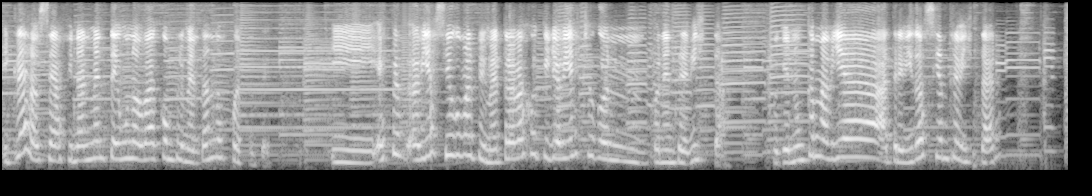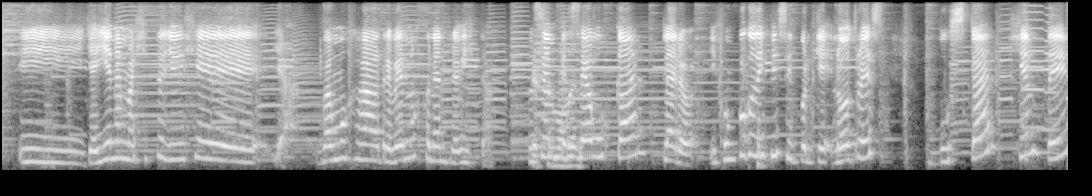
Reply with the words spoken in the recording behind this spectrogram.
y claro, o sea, finalmente uno va complementando fuentes. Y este había sido como el primer trabajo que yo había hecho con, con entrevistas, porque nunca me había atrevido así a entrevistar. Y, y ahí en el magíster yo dije, ya, vamos a atrevernos con entrevistas. Entonces empecé a buscar, claro, y fue un poco difícil porque lo otro es buscar gente.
